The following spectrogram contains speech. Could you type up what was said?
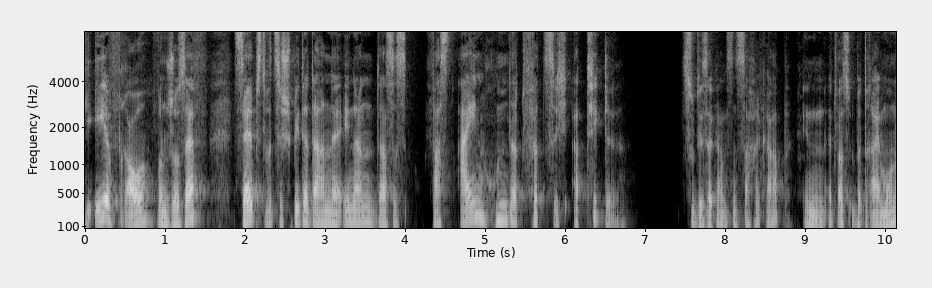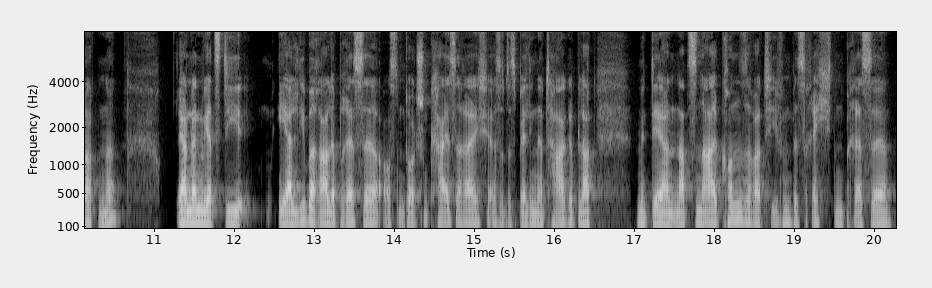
die Ehefrau von Joseph, selbst wird sich später daran erinnern, dass es fast 140 Artikel zu dieser ganzen Sache gab, in etwas über drei Monaten. Ne? Ja, und wenn wir jetzt die eher liberale Presse aus dem Deutschen Kaiserreich, also das Berliner Tageblatt, mit der nationalkonservativen bis rechten Presse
